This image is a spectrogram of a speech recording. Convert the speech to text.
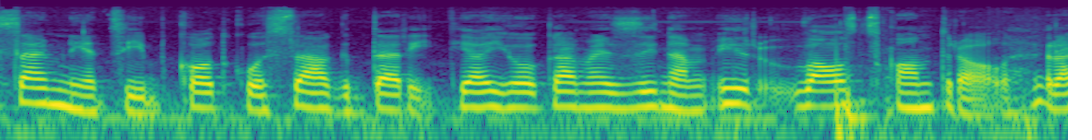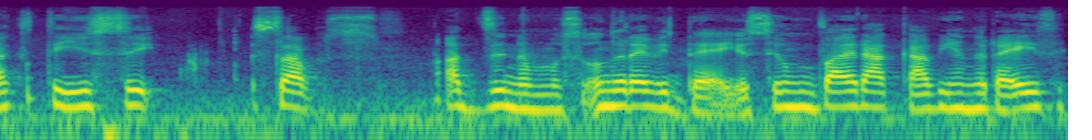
saimniecību kaut ko sākt darīt. Ja, jo, kā mēs zinām, ir valsts kontrole rakstījusi savus atzinumus un revidējusi. Un vairāk kā vienu reizi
